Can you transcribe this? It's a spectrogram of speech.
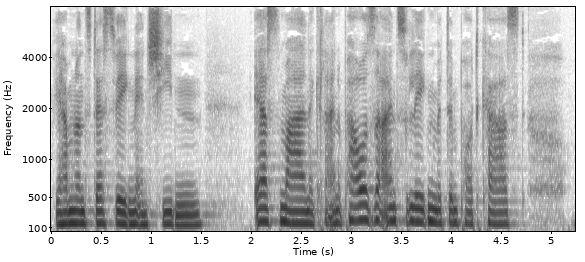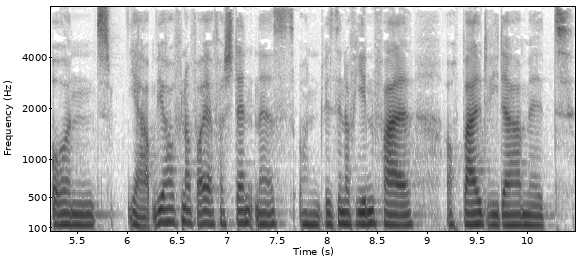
Wir haben uns deswegen entschieden, erstmal eine kleine Pause einzulegen mit dem Podcast. Und ja, wir hoffen auf euer Verständnis und wir sind auf jeden Fall auch bald wieder mit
